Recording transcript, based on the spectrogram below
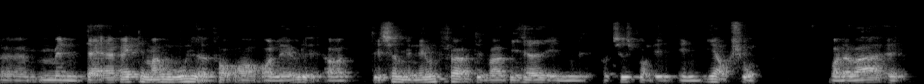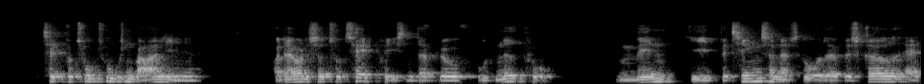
Øh, men der er rigtig mange muligheder for at, at lave det, og det som jeg nævnte før, det var, at vi havde en, på et tidspunkt en, en e-auktion, hvor der var øh, tæt på 2.000 varelinjer, og der var det så totalprisen, der blev budt ned på. Men i betingelserne stod der beskrevet, at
